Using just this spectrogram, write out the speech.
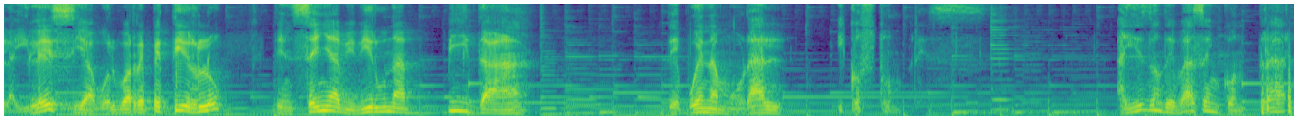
la iglesia, vuelvo a repetirlo, te enseña a vivir una vida de buena moral y costumbres. Ahí es donde vas a encontrar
